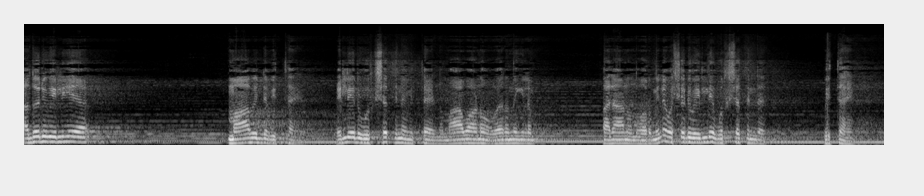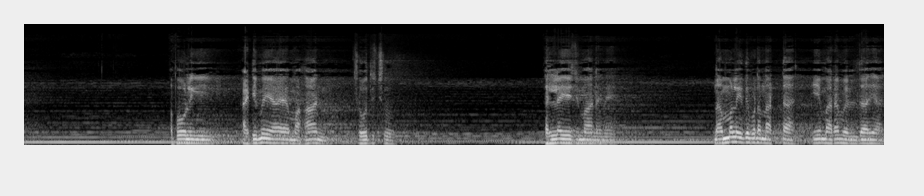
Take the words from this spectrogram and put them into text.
അതൊരു വലിയ മാവിന്റെ വിത്തായിരുന്നു. വലിയൊരു വൃക്ഷത്തിന്റെ വിത്തായിരുന്നു. മാവാണോ വേറെന്തെങ്കിലും ഫലാണോ എന്ന് ഓർമ്മയില്ല. പക്ഷെ ഒരു വലിയ വൃക്ഷത്തിന്റെ വിത്തായിരുന്നു. അപ്പോൾ ഈ അടിമയായ മഹാൻ ചോദിച്ചു അല്ല യജമാനനെ നമ്മൾ ഇതിവിടെ നട്ടാൽ ഈ മരം വലുതായാൽ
